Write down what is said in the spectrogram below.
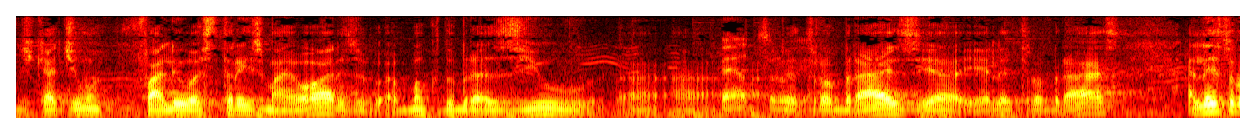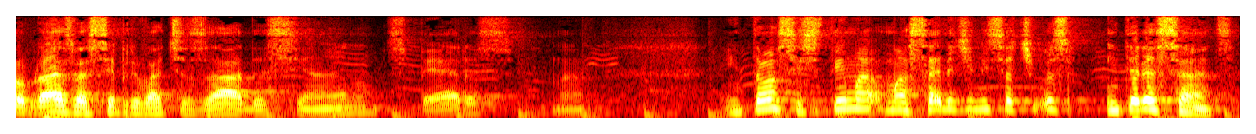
de que a Dilma faliu as três maiores, a Banco do Brasil, a, a, Petro, a Petrobras e a, e a, Eletrobras. A Eletrobras vai ser privatizada esse ano, espera-se. Né? Então, assim, você tem uma, uma, série de iniciativas interessantes.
